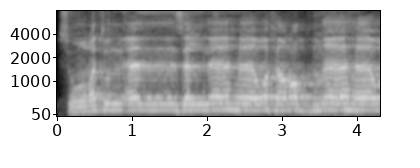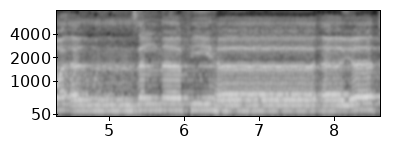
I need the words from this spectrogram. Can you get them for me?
سورة أنزلناها وفرضناها وأنزلنا فيها آيات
